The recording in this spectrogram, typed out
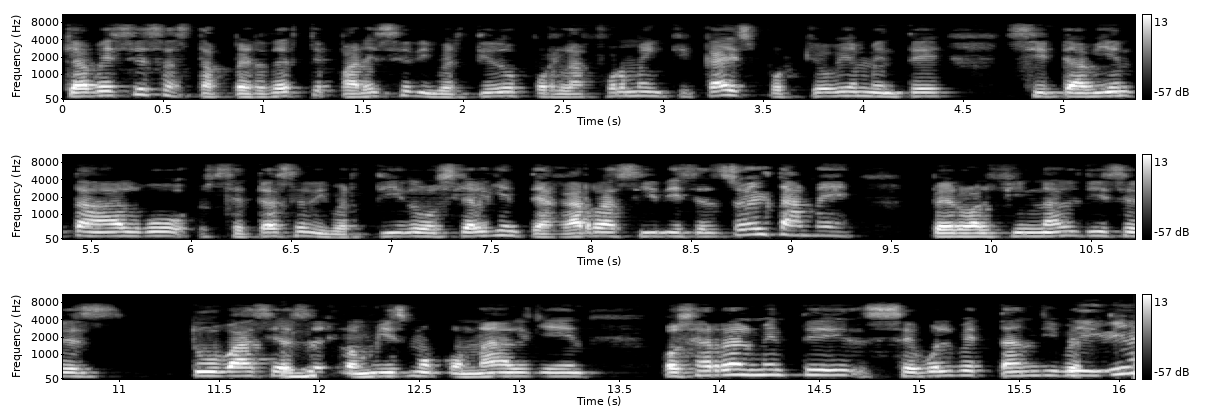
que a veces hasta perder te parece divertido por la forma en que caes, porque obviamente si te avienta algo se te hace divertido, si alguien te agarra así dices, suéltame, pero al final dices, tú vas y haces lo mismo con alguien. O sea, realmente se vuelve tan divertido,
